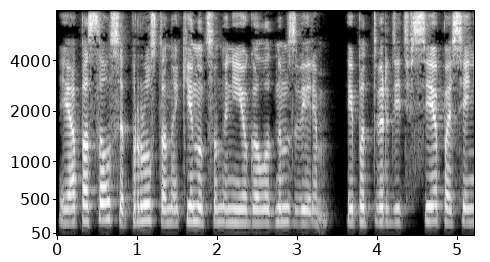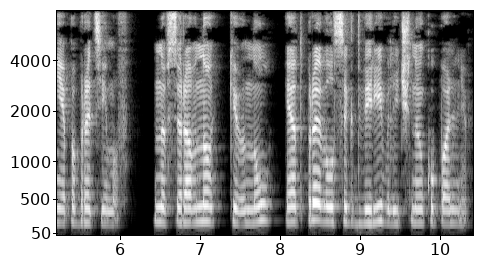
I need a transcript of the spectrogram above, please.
Я опасался просто накинуться на нее голодным зверем и подтвердить все опасения побратимов, но все равно кивнул и отправился к двери в личную купальню.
